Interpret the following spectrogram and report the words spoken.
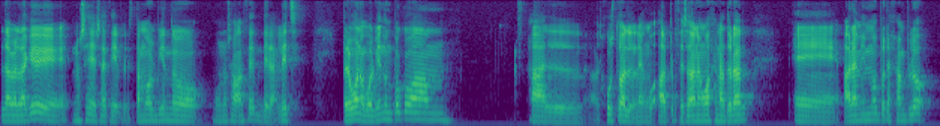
la verdad que, no sé, es decir, estamos viendo unos avances de la leche. Pero bueno, volviendo un poco a, al, justo al, al procesado de lenguaje natural, eh, ahora mismo, por ejemplo,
